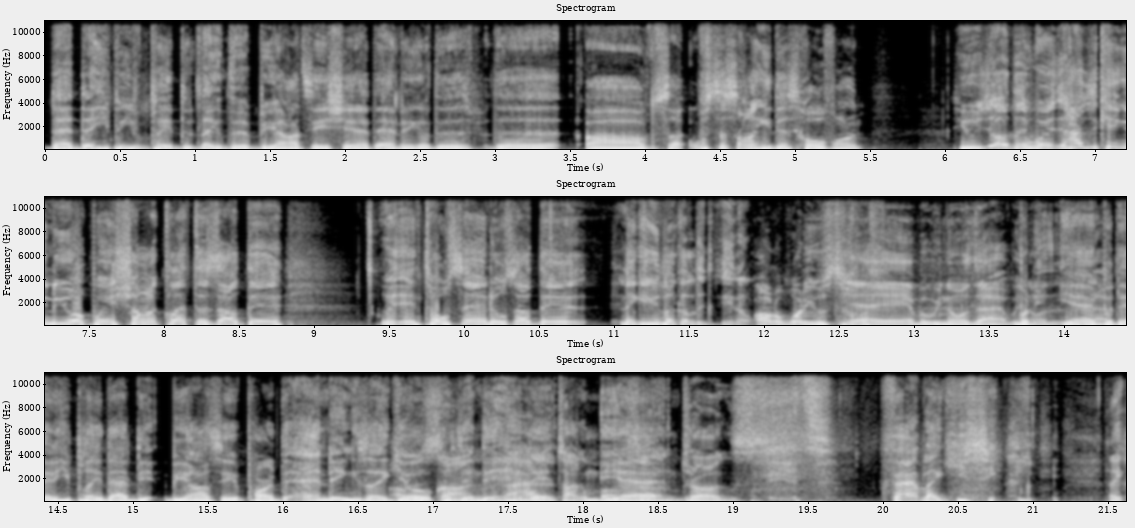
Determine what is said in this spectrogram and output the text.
that, that he even played the, like the Beyonce shit at the ending of the the um, so, what's the song he did Hove on? He was out there. When, how's the King of New York when Sean Cletta's out there in toe sandals out there? Nigga, you look at you know all of what he was. Yeah, yeah, yeah. But we know that. We But know yeah, that but then he played that Beyonce part the ending. He's like, yo, song. they- they- had they- talking about yeah, drugs. fat like he, he- like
